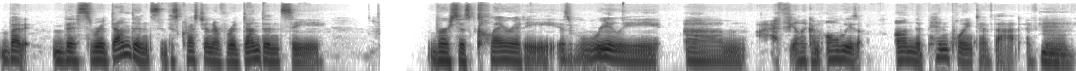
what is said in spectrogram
but this redundancy, this question of redundancy versus clarity is really, um, I feel like I'm always on the pinpoint of that. Of being,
